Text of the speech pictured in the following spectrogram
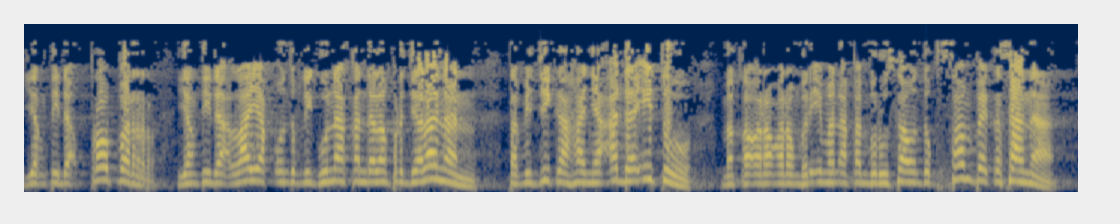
yang tidak proper, yang tidak layak untuk digunakan dalam perjalanan. Tapi jika hanya ada itu, maka orang-orang beriman akan berusaha untuk sampai ke sana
